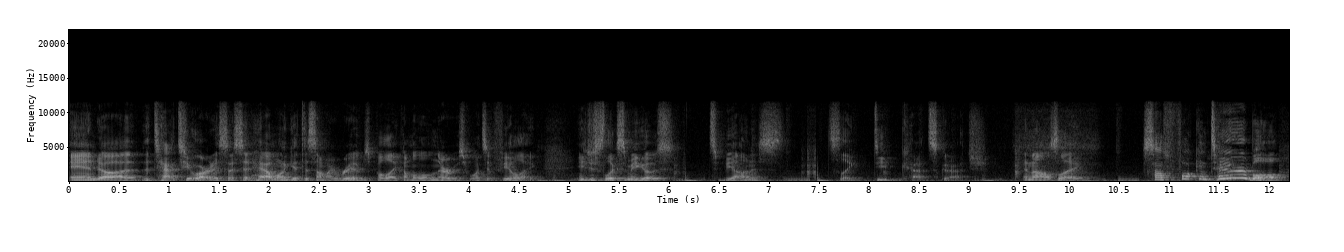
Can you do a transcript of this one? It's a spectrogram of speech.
And uh, the tattoo artist, I said, hey, I want to get this on my ribs, but like I'm a little nervous. What's it feel like? And he just looks at me, and goes, to be honest, it's like deep cat scratch. And I was like, sounds fucking terrible.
